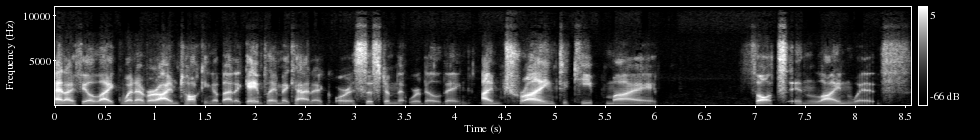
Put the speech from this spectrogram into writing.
and I feel like whenever I'm talking about a gameplay mechanic or a system that we're building, I'm trying to keep my thoughts in line with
